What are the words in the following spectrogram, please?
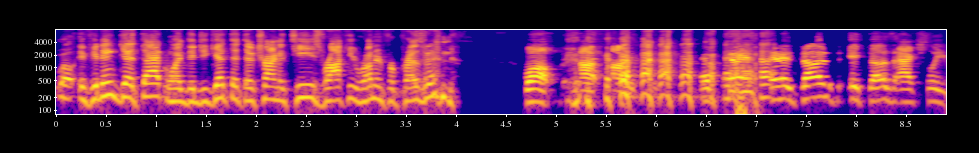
Well, if you didn't get that one, did you get that they're trying to tease Rocky running for president? Well, uh, obviously. and, it, and it does it does actually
